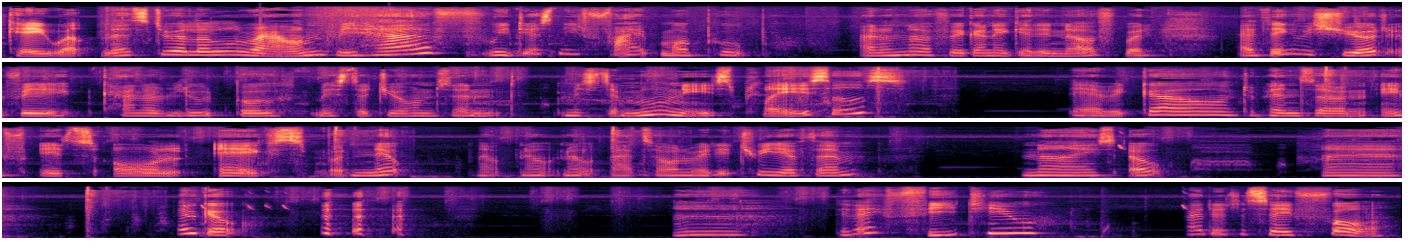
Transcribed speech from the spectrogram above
Okay, well, let's do a little round. We have, we just need five more poop. I don't know if we're gonna get enough, but I think we should if we kind of loot both Mr. Jones and Mr. Mooney's places. There we go. Depends on if it's all eggs, but no, no, no, no. That's already three of them. Nice. Oh, uh, there we go. uh, did I feed you? Why did it say full?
